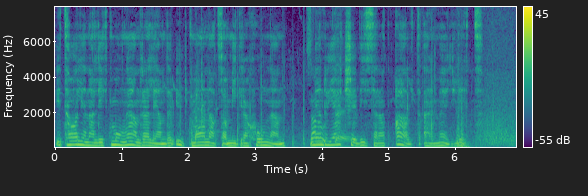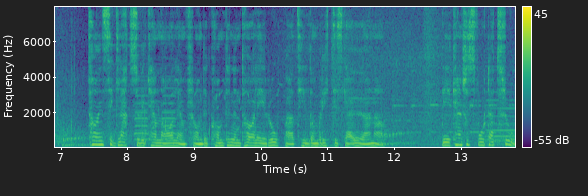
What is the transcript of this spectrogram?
Italien har likt många andra länder utmanats av migrationen, men Riace visar att allt är möjligt. Ta en seglats över kanalen från det kontinentala Europa till de brittiska öarna. Det är kanske svårt att tro,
